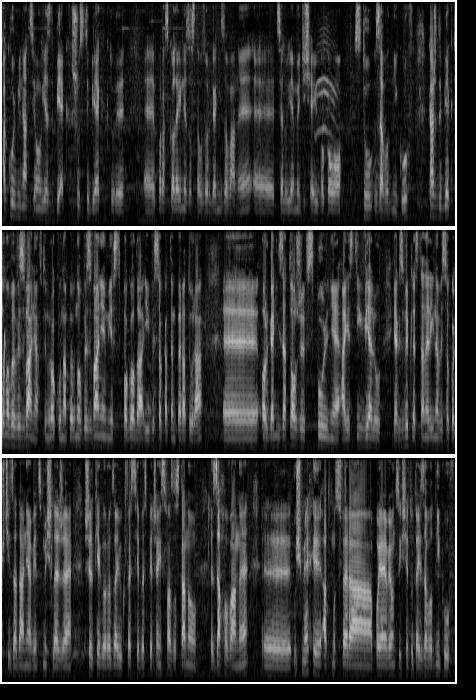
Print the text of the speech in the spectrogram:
a kulminacją jest bieg, szósty bieg, który e, po raz kolejny został zorganizowany. E, Celujemy dzisiaj w około 100 zawodników. Każdy bieg to nowe wyzwania. W tym roku na pewno wyzwaniem jest pogoda i wysoka temperatura. E, Organizatorzy wspólnie, a jest ich wielu, jak zwykle stanęli na wysokości zadania, więc myślę, że wszelkiego rodzaju kwestie bezpieczeństwa zostaną zachowane. Uśmiechy, atmosfera pojawiających się tutaj zawodników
